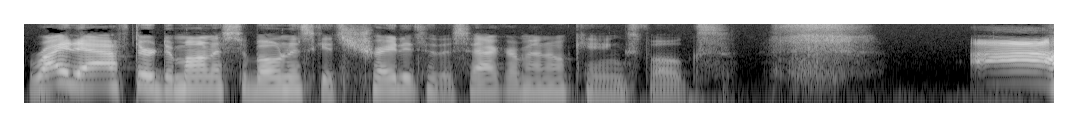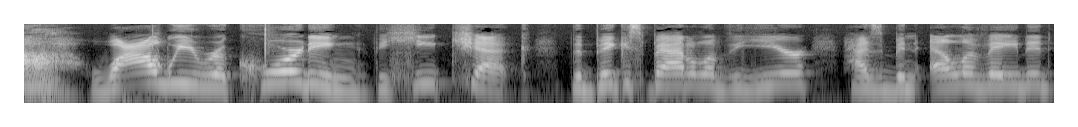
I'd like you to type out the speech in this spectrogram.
Right after Domantas Sabonis gets traded to the Sacramento Kings, folks. Ah, while we recording the heat check, the biggest battle of the year has been elevated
